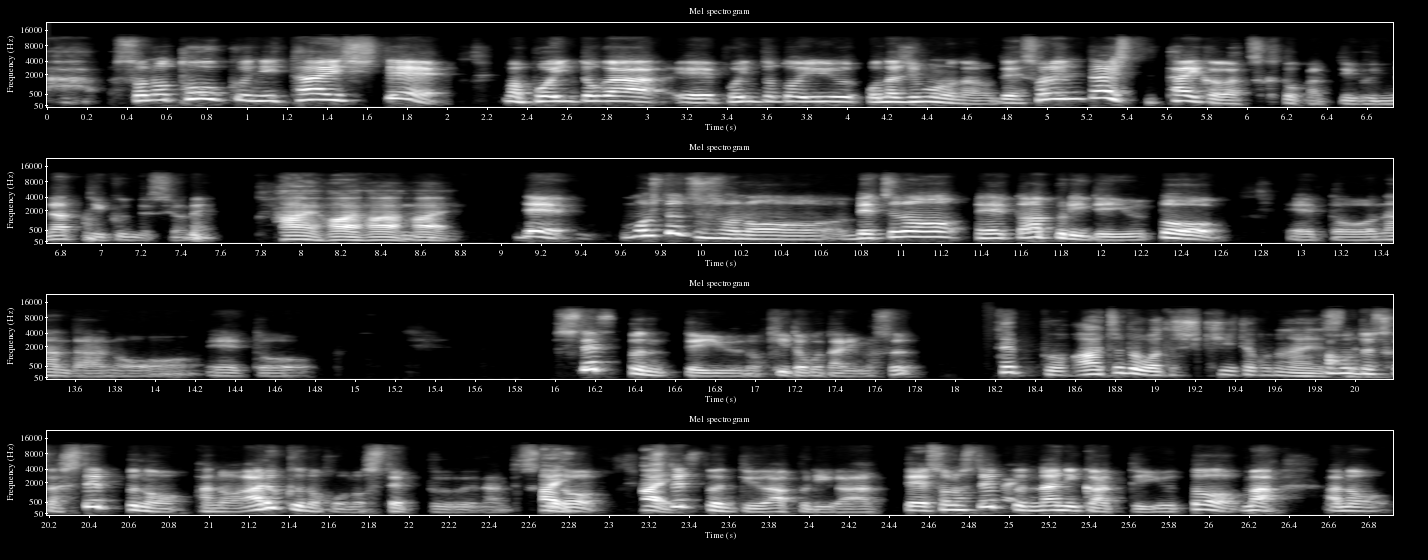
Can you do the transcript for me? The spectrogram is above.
はそのトークンに対して、まあ、ポイントが、えーポイントという同じものなので、それに対して対価がつくとかっていうふうになっていくんですよね。はいはいはいはい。で、もう一つ、その別の、えっとアプリで言うと、えっ、と、なんだ、あの、えっ、と、ステップンっていうの聞いたことあります？ステップ、あ、ちょっと私聞いたことないです、ね。あ本当ですか？ステップの、あの、歩くの方のステップなんですけど、はいステップンっていうアプリがあって、そのステップン何かっていうと、まあ、あの、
